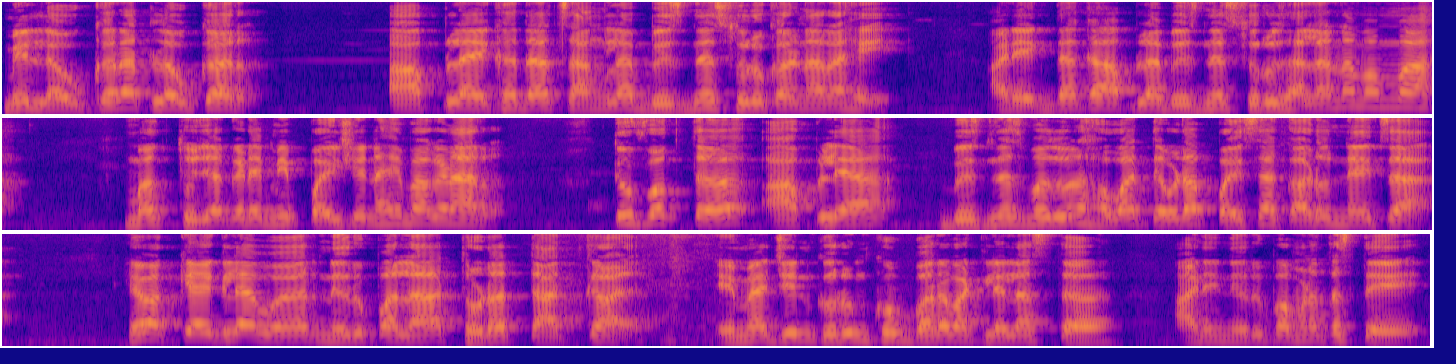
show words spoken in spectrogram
मी लवकरात लवकर आपला एखादा चांगला बिझनेस सुरू करणार आहे. आणि एकदा का आपला बिझनेस सुरू झाला ना मम्मा मग तुझ्याकडे मी पैसे नाही मागणार. तू फक्त आपल्या बिझनेसमधून हवा तेवढा पैसा काढून न्यायचा. हे वाक्य ऐकल्यावर निरुपाला थोडं तात्काळ इमॅजिन करून खूप बरं वाटलेलं असतं. आणि निरुपा म्हणत असते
